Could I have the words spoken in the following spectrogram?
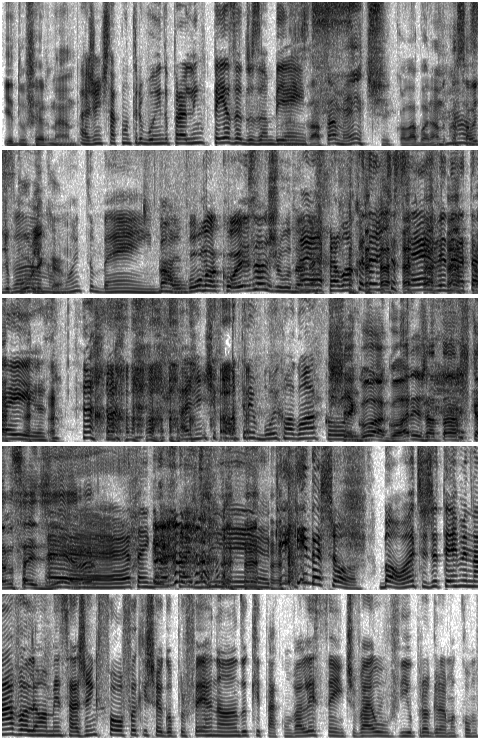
e do Fernando. A gente está contribuindo para a limpeza dos ambientes. Exatamente, colaborando com a saúde pública. Muito bem. Bom, alguma coisa ajuda, é, né? para alguma coisa a gente serve, né, Thaís? a gente contribui com alguma coisa. Chegou agora e já tá ficando saidinha, é, né? É, tá engraçadinha. quem, quem deixou? Bom, antes de terminar, vou ler uma mensagem fofa que chegou pro Fernando, que tá convalescente, vai ouvir o programa como,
